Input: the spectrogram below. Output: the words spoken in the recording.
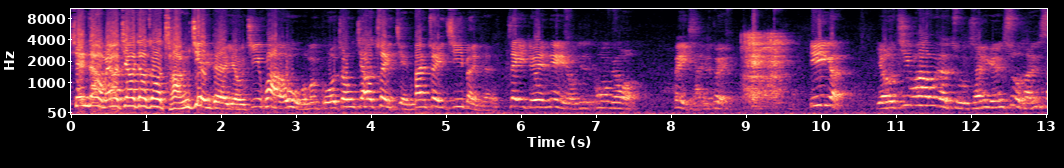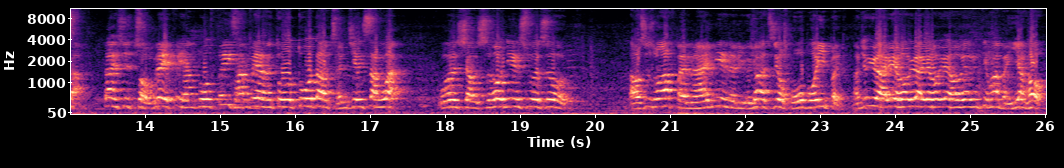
现在我们要教叫做常见的有机化合物。我们国中教最简单、最基本的这一堆内容，就是通通给我背起来就对了。第一个，有机化合物的组成元素很少，但是种类非常多，非常非常的多，多到成千上万。我小时候念书的时候，老师说他本来念的理化只有薄薄一本，然后就越来越厚，越来越厚，越来越厚，像电话本一样厚。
